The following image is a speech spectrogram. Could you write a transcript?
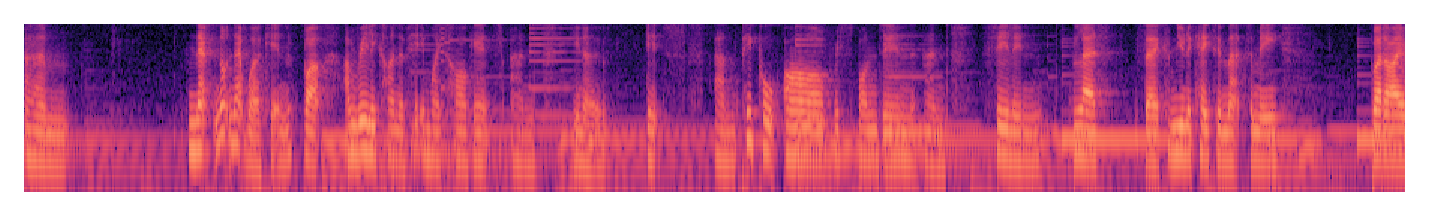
Um, net, not networking, but I'm really kind of hitting my targets, and you know, it's um, people are responding and feeling blessed. They're communicating that to me, but I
